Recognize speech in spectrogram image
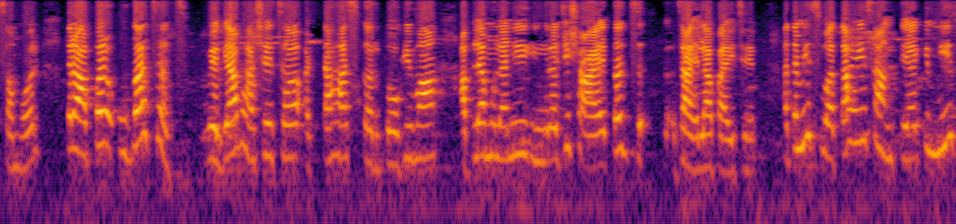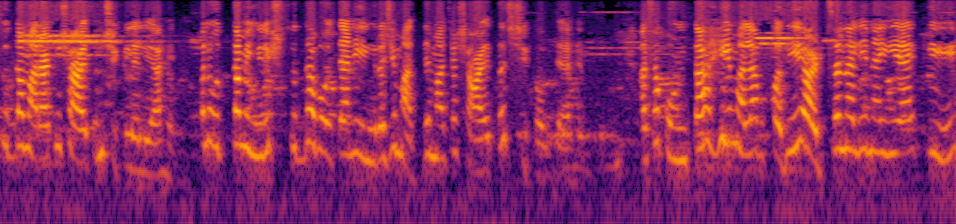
समोर तर आपण उगाच वेगळ्या भाषेचं अट्टाहास करतो किंवा आपल्या मुलांनी इंग्रजी शाळेतच जायला पाहिजे. आता मी स्वतः हे सांगते की मी सुद्धा मराठी शाळेतून शिकलेली आहे. पण उत्तम इंग्लिश सुद्धा बोलते आणि इंग्रजी माध्यमाच्या शाळेतच शिकवते आहे. असा कोणताही मला कधीही अडचण आली नाहीये की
